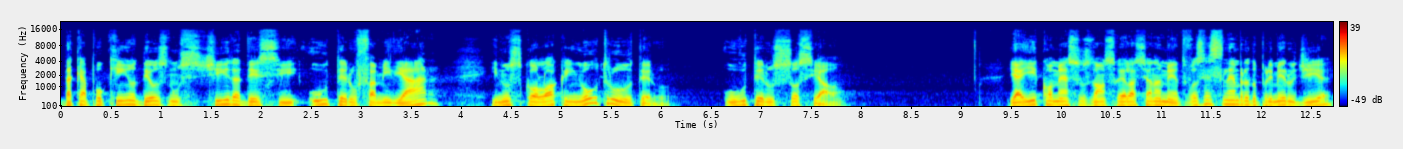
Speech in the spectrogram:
Daqui a pouquinho Deus nos tira desse útero familiar e nos coloca em outro útero, o útero social. E aí começa os nossos relacionamentos. Você se lembra do primeiro dia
